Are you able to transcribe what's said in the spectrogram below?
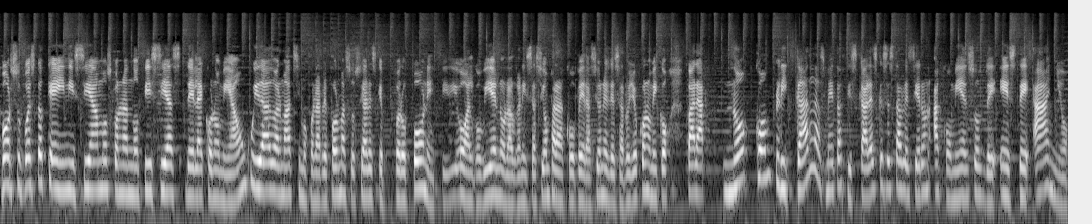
Por supuesto que iniciamos con las noticias de la economía. Un cuidado al máximo con las reformas sociales que propone, pidió al gobierno la Organización para la Cooperación y el Desarrollo Económico para no complicar las metas fiscales que se establecieron a comienzos de este año.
